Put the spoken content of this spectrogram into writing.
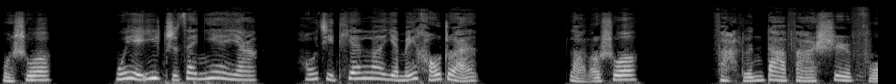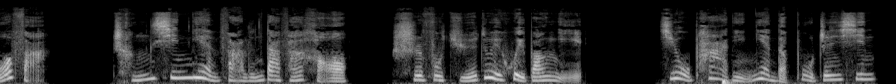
我说，我也一直在念呀，好几天了也没好转。姥姥说，法轮大法是佛法。诚心念法轮大法好，师傅绝对会帮你，就怕你念的不真心。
